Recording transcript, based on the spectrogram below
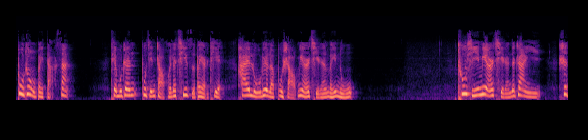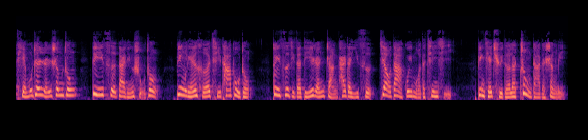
部众被打散。铁木真不仅找回了妻子贝尔帖，还掳掠了不少蔑尔乞人为奴。突袭蔑尔乞人的战役是铁木真人生中第一次带领属众，并联合其他部众对自己的敌人展开的一次较大规模的侵袭，并且取得了重大的胜利。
